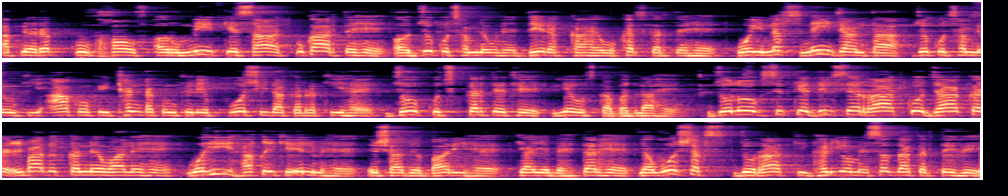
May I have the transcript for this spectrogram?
अपने रब को खौफ और उम्मीद के साथ पुकारते हैं और जो कुछ हमने उन्हें दे रखा है वो खर्च करते हैं। कोई नफ्स नहीं जानता जो कुछ हमने उनकी आँखों की ठंडक उनके लिए पोशीदा कर रखी है। जो कुछ करते थे, ये उसका बदला है। जो लोग सिद्ध के दिल से रात को जाग कर इबादत करने वाले हैं, वही हकीकी इल्म है, इरशाद बारी है। क्या ये बेहतर है? या वो शख्स जो रात की घड़ियों में सजदा करते हुए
